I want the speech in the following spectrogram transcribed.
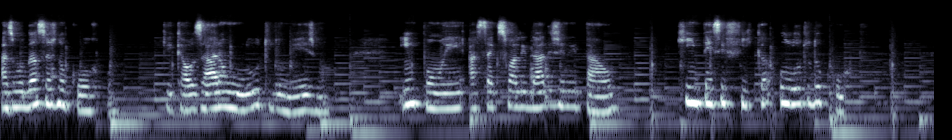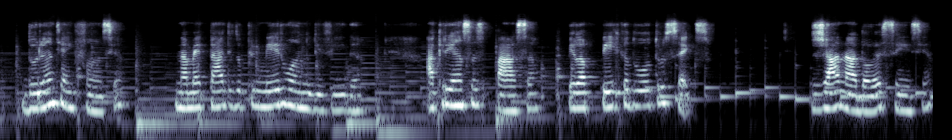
as mudanças no corpo que causaram o luto do mesmo impõem a sexualidade genital que intensifica o luto do corpo. Durante a infância, na metade do primeiro ano de vida, a criança passa pela perca do outro sexo. Já na adolescência,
